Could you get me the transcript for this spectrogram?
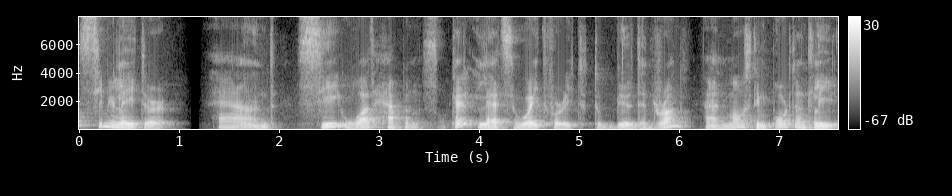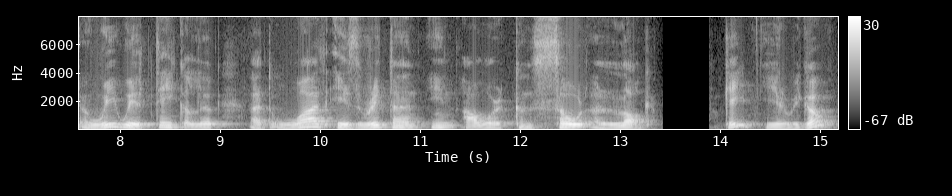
simulator and see what happens. Okay, let's wait for it to build and run. And most importantly, we will take a look at what is written in our console log. Okay, here we go.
